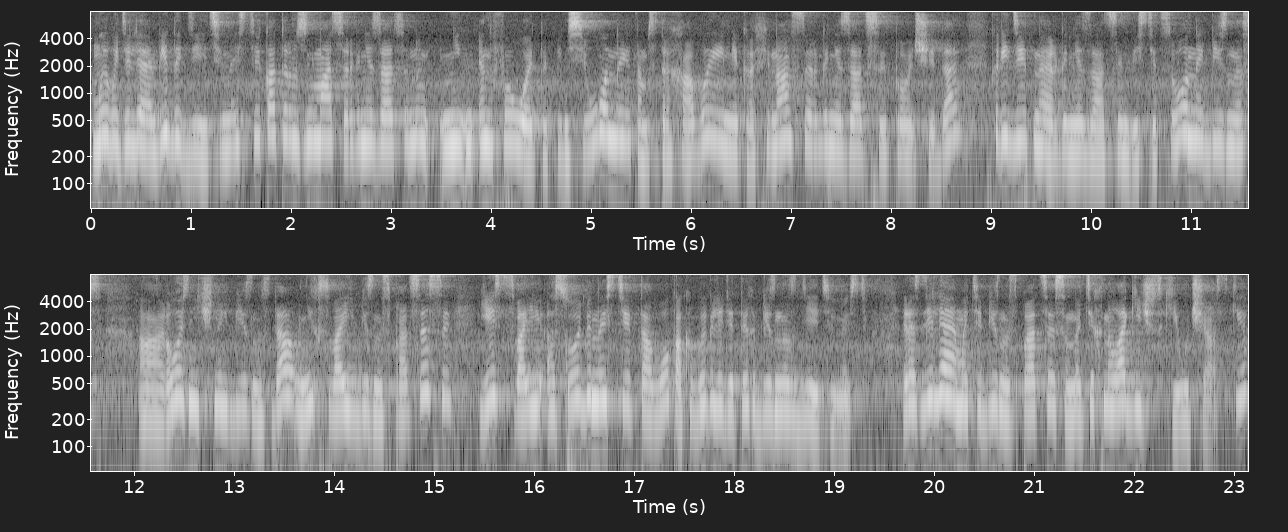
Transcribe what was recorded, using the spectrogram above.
мы выделяем виды деятельности, которым занимается организация. Ну, НФО – это пенсионные, там, страховые, микрофинансовые организации и прочие, да? Кредитные организации, инвестиционный бизнес, розничный бизнес. Да? У них свои бизнес-процессы, есть свои особенности того, как выглядит их бизнес-деятельность. Разделяем эти бизнес-процессы на технологические участки.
